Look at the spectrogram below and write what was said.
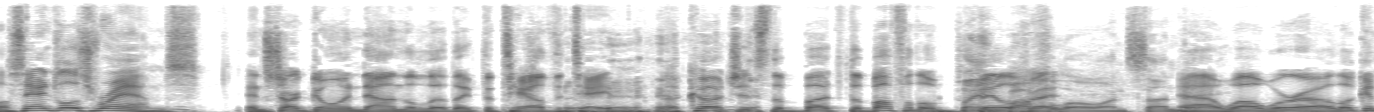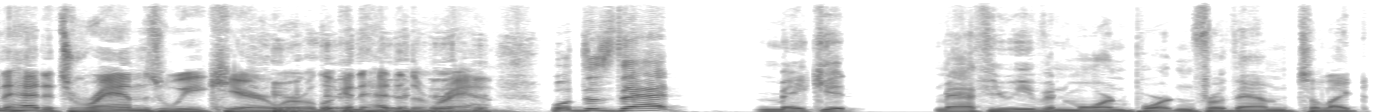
Los Angeles Rams," and start going down the like the tail of the tape, uh, coach, it's the but the Buffalo Bills right? On Sunday. Uh, well, we're uh, looking ahead. It's Rams week here. We're looking ahead to the Rams. Well, does that make it Matthew even more important for them to like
